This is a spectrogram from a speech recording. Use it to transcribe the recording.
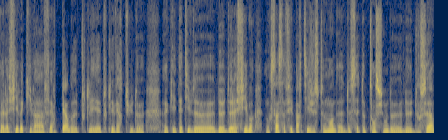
euh, la fibre et qui va faire perdre toutes les, toutes les vertus de, qualitatives de, de, de, la fibre. Donc ça, ça fait partie justement de, de cette obtention de, de, douceur.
